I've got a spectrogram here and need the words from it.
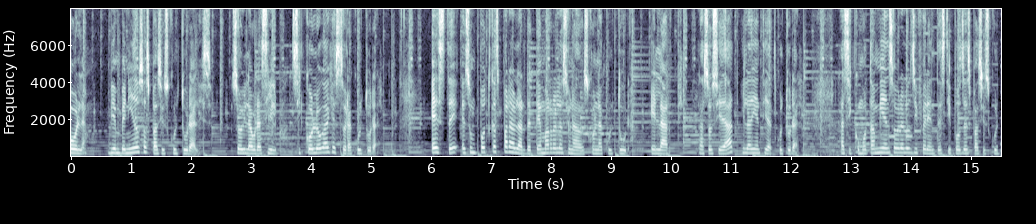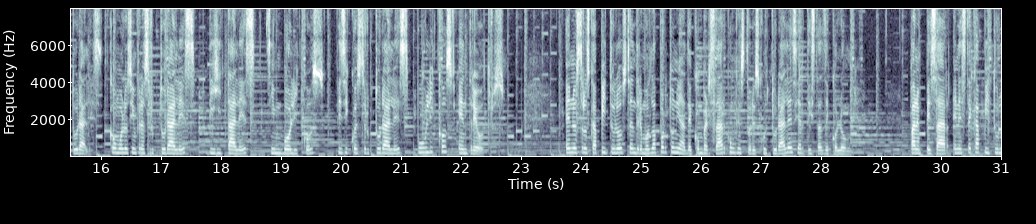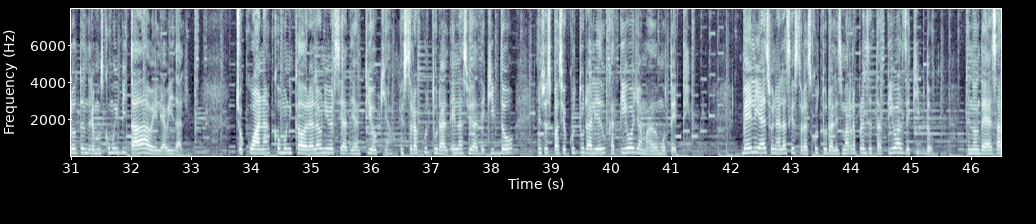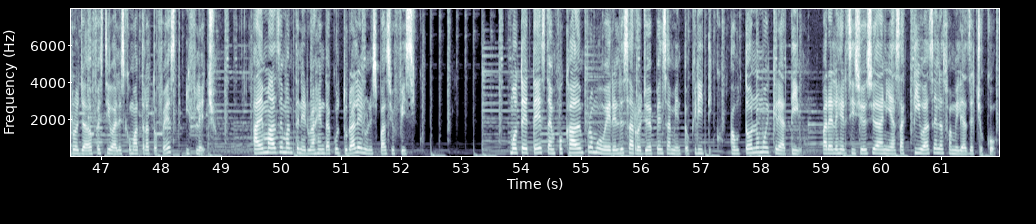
Hola, bienvenidos a Espacios Culturales. Soy Laura Silva, psicóloga y gestora cultural. Este es un podcast para hablar de temas relacionados con la cultura, el arte, la sociedad y la identidad cultural, así como también sobre los diferentes tipos de espacios culturales, como los infraestructurales, digitales, simbólicos, físicoestructurales, públicos, entre otros. En nuestros capítulos tendremos la oportunidad de conversar con gestores culturales y artistas de Colombia para empezar, en este capítulo tendremos como invitada a Belia Vidal, chocuana, comunicadora de la Universidad de Antioquia, gestora cultural en la ciudad de Quibdó, en su espacio cultural y educativo llamado Motete. Belia es una de las gestoras culturales más representativas de Quibdó, en donde ha desarrollado festivales como Atrato Fest y Flecho, además de mantener una agenda cultural en un espacio físico. Motete está enfocado en promover el desarrollo de pensamiento crítico, autónomo y creativo, para el ejercicio de ciudadanías activas en las familias de Chocó,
